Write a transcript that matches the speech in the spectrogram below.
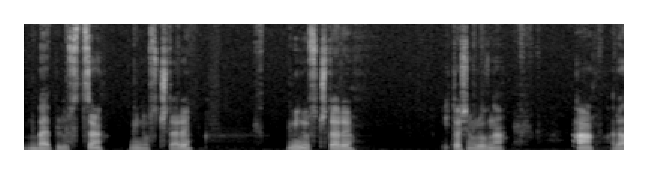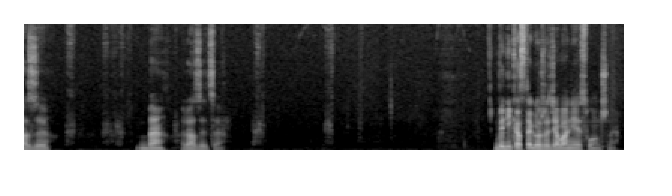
B plus C minus 4 minus 4 i to się równa A razy B razy C. Wynika z tego, że działanie jest łączne.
